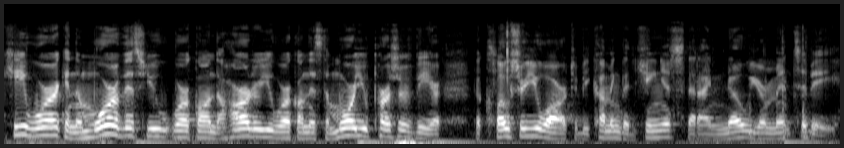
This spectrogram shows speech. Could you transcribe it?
Keep work, and the more of this you work on, the harder you work on this, the more you persevere, the closer you are to becoming the genius that I know you're meant to be.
